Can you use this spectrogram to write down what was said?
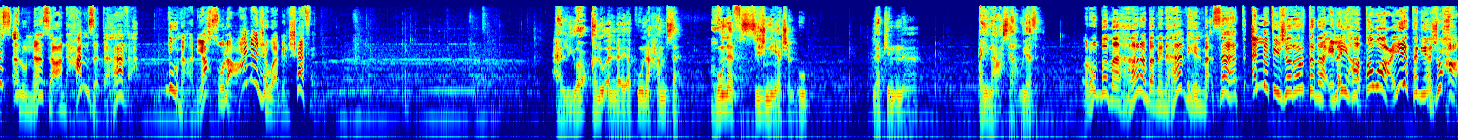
يسأل الناس عن حمزة هذا دون أن يحصل على جواب شاف هل يعقل ألا يكون حمزة هنا في السجن يا شلهوب؟ لكن أين عساه يذهب؟ ربما هرب من هذه المأساة التي جررتنا إليها طواعية يا جحا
